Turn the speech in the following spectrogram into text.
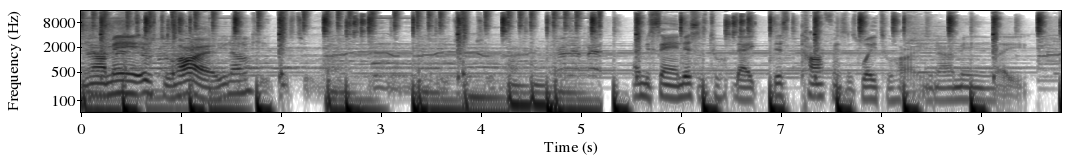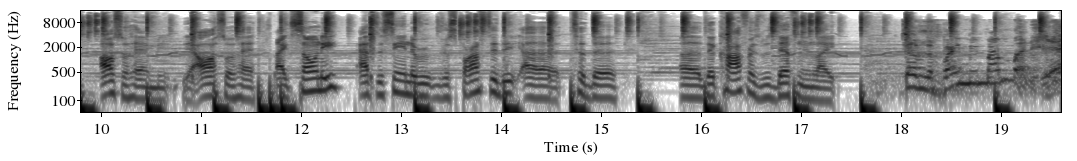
you know what I mean? It was too hard, you know. Had me saying this is too like this conference is way too hard. You know what I mean? Like also had me. Yeah, also had like Sony after seeing the response to the uh to the uh the conference was definitely like Tell them to bring me my money. Yeah.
